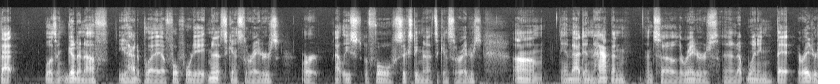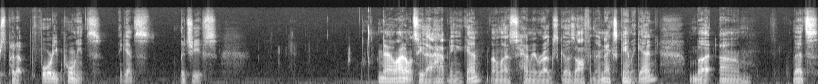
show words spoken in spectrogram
that wasn't good enough. You had to play a full 48 minutes against the Raiders, or at least a full 60 minutes against the Raiders. Um, and that didn't happen. And so the Raiders ended up winning. They, the Raiders put up 40 points against the Chiefs. Now, I don't see that happening again unless Henry Ruggs goes off in the next game again. But um, that's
